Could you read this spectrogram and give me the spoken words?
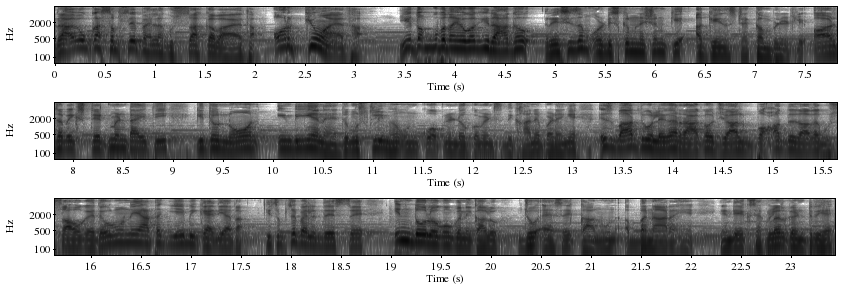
राघव का सबसे पहला गुस्सा कब आया था और क्यों आया था? ये तो आपको पता ही होगा कि राघव रेसिज्म और डिस्क्रिमिनेशन के अगेंस्ट है कम्प्लीटली और जब एक स्टेटमेंट आई थी कि जो नॉन इंडियन है, जो मुस्लिम है, उनको अपने डॉक्यूमेंट्स दिखाने पड़ेंगे, इस बात को लेकर राघव जाल बहुत ज़्यादा गुस्सा हो गए थे उन्होंने यहाँ तक ये भी कह दिया था कि सबसे पहले देश से इन दो लोगों को निकालो जो ऐसे कानून बना रहे हैं। इंडिया एक सेकुलर कंट्री है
